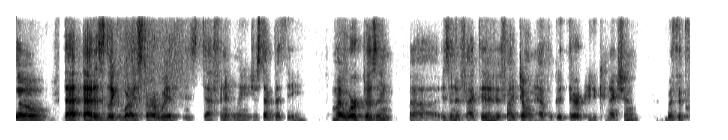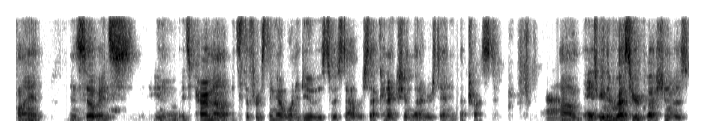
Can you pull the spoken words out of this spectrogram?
So that that is like what I start with is definitely just empathy. My work doesn't uh, isn't effective if I don't have a good therapeutic connection with the client, and so it's you know it's paramount. It's the first thing I want to do is to establish that connection, that understanding, that trust. Um, answering the rest of your question was,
